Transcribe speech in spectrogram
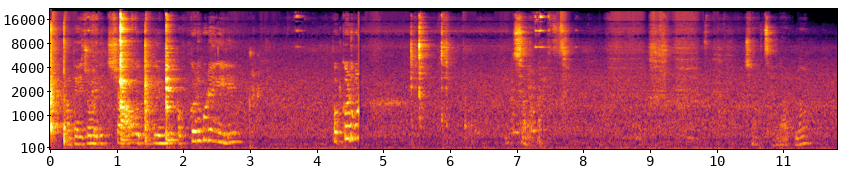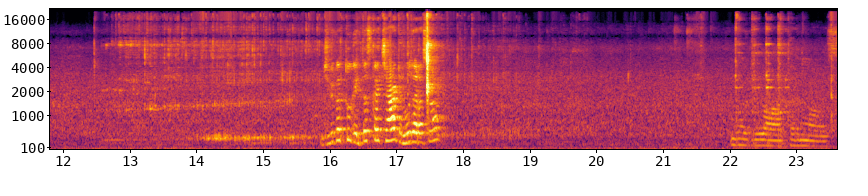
आता याच्यामध्ये चहा होती. मी पक्कड कुठे गेली? पक्कड कुठे? झाला आपला. जीविका तू घेतस काय चहा? ठेवू जरासा भरला थर्मास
